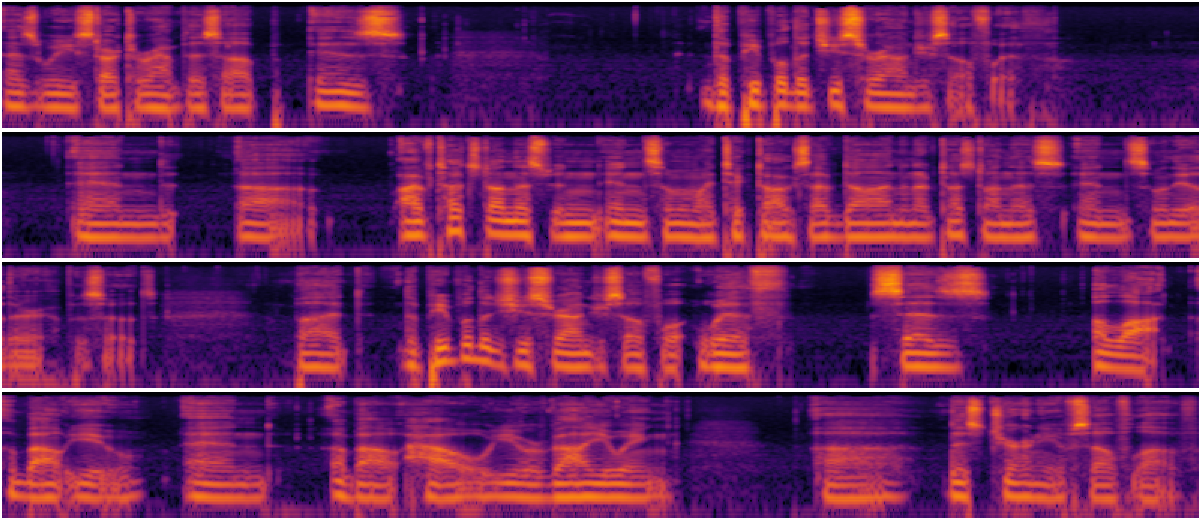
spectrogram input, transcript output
as we start to wrap this up is the people that you surround yourself with. And uh, I've touched on this in, in some of my TikToks I've done, and I've touched on this in some of the other episodes. But the people that you surround yourself with says a lot about you and about how you're valuing uh, this journey of self love.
